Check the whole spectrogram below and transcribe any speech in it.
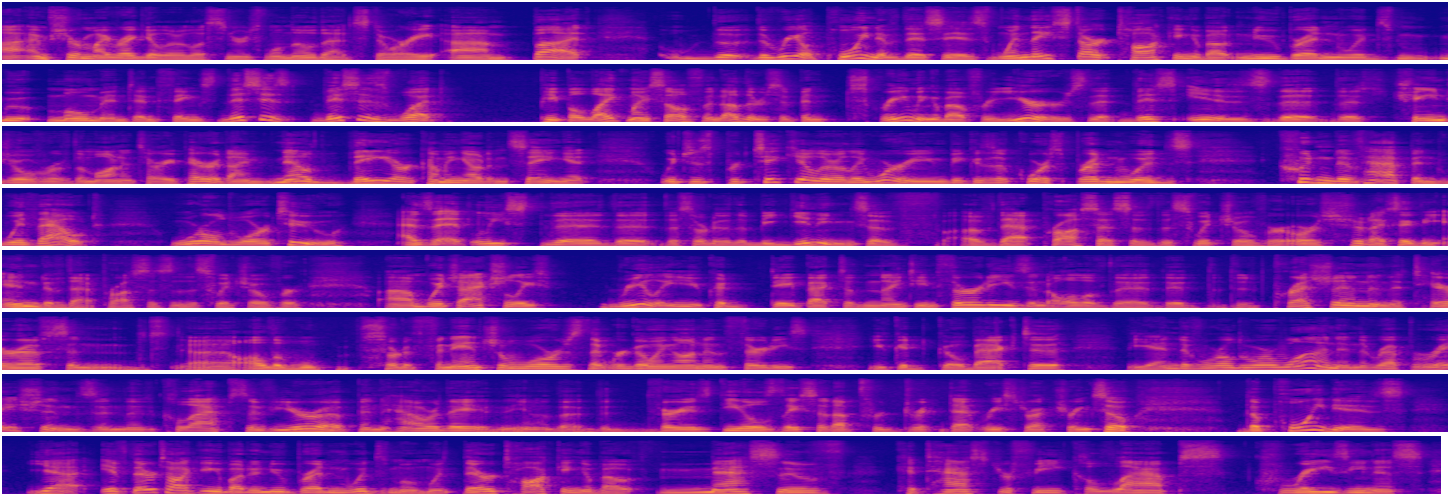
I'm sure my regular listeners will know that story. Um, but the the real point of this is when they start talking about New Bretton Woods moment and things. This is this is what people like myself and others have been screaming about for years that this is the the changeover of the monetary paradigm. Now they are coming out and saying it, which is particularly worrying because of course Bretton Woods couldn't have happened without World War II as at least the, the, the sort of the beginnings of, of that process of the switchover, or should I say the end of that process of the switchover, um, which actually really you could date back to the 1930s and all of the, the, the depression and the tariffs and uh, all the w- sort of financial wars that were going on in the 30s you could go back to the end of world war one and the reparations and the collapse of europe and how are they you know the, the various deals they set up for debt restructuring. So the point is yeah if they're talking about a new Bretton Woods moment they're talking about massive catastrophe collapse craziness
